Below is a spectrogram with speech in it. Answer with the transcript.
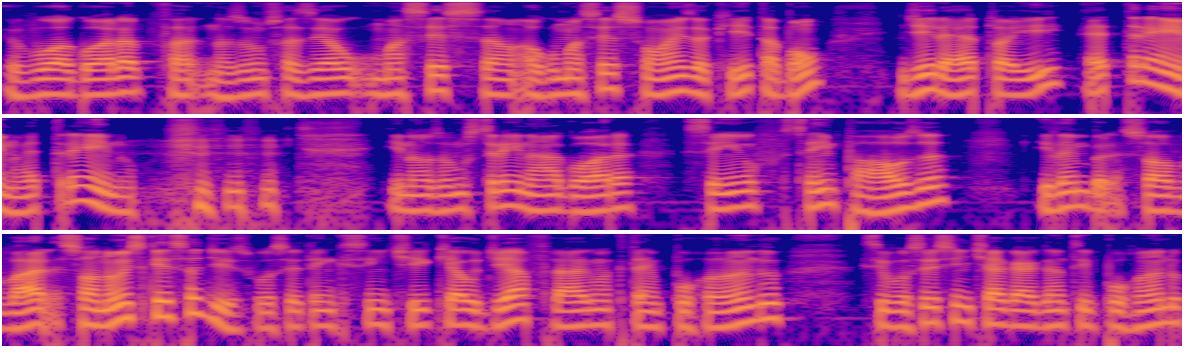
Eu vou agora, nós vamos fazer uma sessão, algumas sessões aqui, tá bom? Direto aí, é treino, é treino. e nós vamos treinar agora sem, sem pausa. E lembra, só, só não esqueça disso. Você tem que sentir que é o diafragma que está empurrando. Se você sentir a garganta empurrando,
